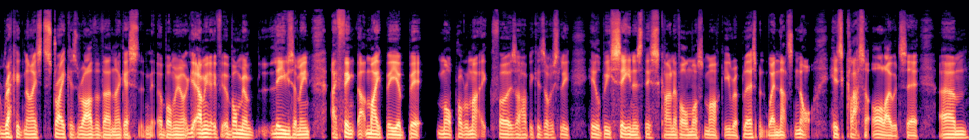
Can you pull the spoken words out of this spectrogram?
recognised strikers rather than, I guess, Aubameyang. Yeah, I mean, if Aubameyang leaves, I mean, I think that might be a bit more problematic for Zaha because obviously he'll be seen as this kind of almost marquee replacement when that's not his class at all. I would say. Um,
